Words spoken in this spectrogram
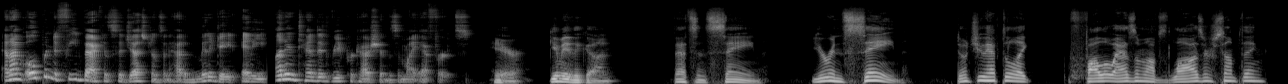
and I'm open to feedback and suggestions on how to mitigate any unintended repercussions of my efforts. Here, give me the gun. That's insane. You're insane. Don't you have to, like, follow Asimov's laws or something?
